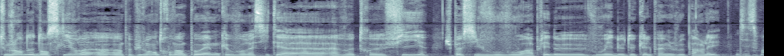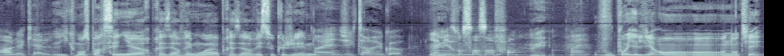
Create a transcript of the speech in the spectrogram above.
Toujours dans ce livre, un, peu plus loin, on trouve un poème que vous récitez à, votre fille. Je ne sais pas si vous vous rappelez de, vous voyez de, quel poème je veux parler. Dites-moi lequel? Il commence par Seigneur, préservez-moi, préservez ce que j'aime. Oui, Victor Hugo, La maison sans enfants. Oui. Vous pourriez le lire en, en entier?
